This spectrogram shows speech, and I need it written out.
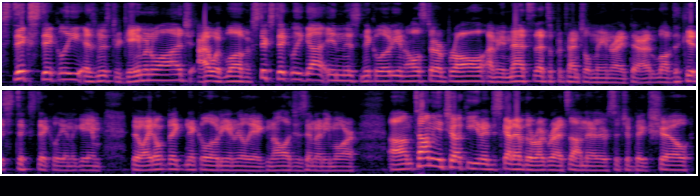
Stick Stickly as Mr. Game & Watch. I would love if Stick Stickly got in this Nickelodeon All-Star Brawl. I mean, that's that's a potential main right there. I'd love to get Stick Stickly in the game, though I don't think Nickelodeon really acknowledges him anymore. Um, Tommy and Chucky, and I just got to have the Rugrats on there. They're such a big show.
